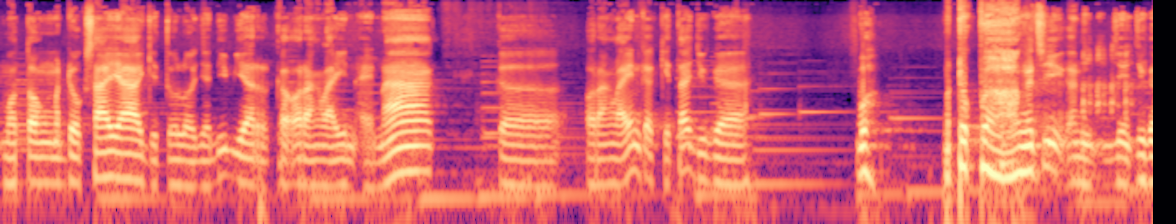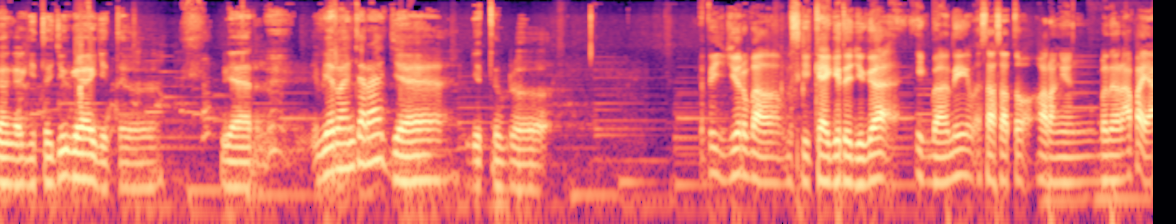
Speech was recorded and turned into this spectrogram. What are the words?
motong medok saya gitu loh. Jadi biar ke orang lain enak ke orang lain ke kita juga wah medok banget sih. Kan juga nggak gitu juga gitu. Biar biar lancar aja gitu bro. Tapi jujur Bal, meski kayak gitu juga Iqbal nih salah satu orang yang bener apa ya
